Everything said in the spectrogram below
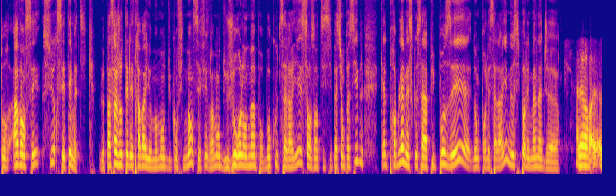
pour avancer sur ces thématiques. Le passage au télétravail au moment du confinement s'est fait vraiment du jour au lendemain pour beaucoup de salariés sans anticipation possible. Quel problème est-ce que ça a pu poser donc pour les salariés mais aussi pour les managers? Alors euh,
